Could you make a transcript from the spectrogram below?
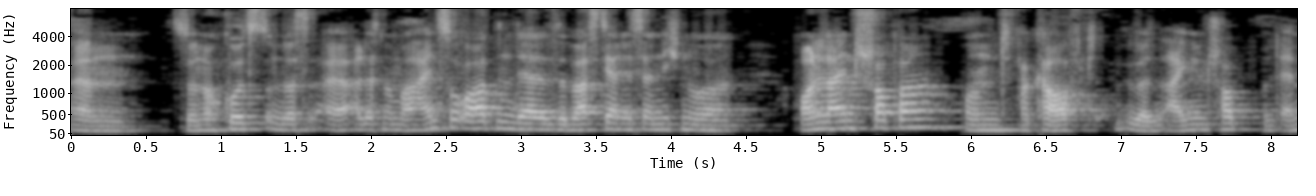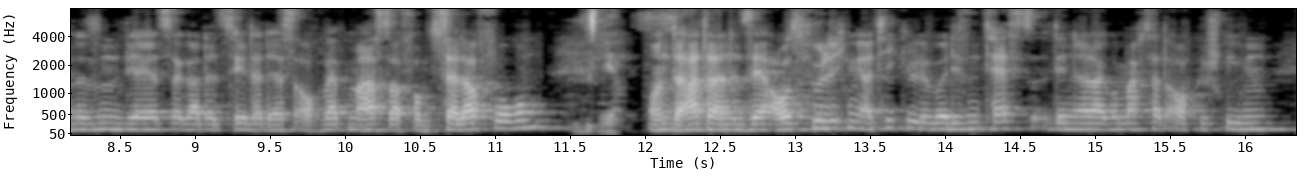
ähm, so noch kurz, um das äh, alles nochmal einzuordnen. Der Sebastian ist ja nicht nur Online-Shopper und verkauft über seinen eigenen Shop und Amazon, wie er jetzt ja gerade erzählt hat. Er ist auch Webmaster vom Seller Forum. Ja. Und da hat er einen sehr ausführlichen Artikel über diesen Test, den er da gemacht hat, auch geschrieben.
